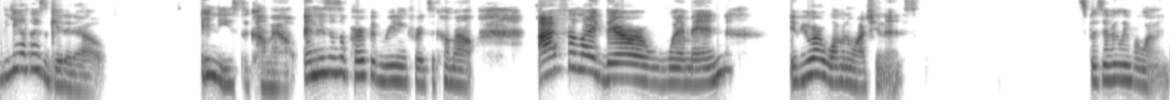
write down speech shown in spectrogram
Yeah, let's get it out it needs to come out. And this is a perfect reading for it to come out. I feel like there are women, if you are a woman watching this, specifically for women,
